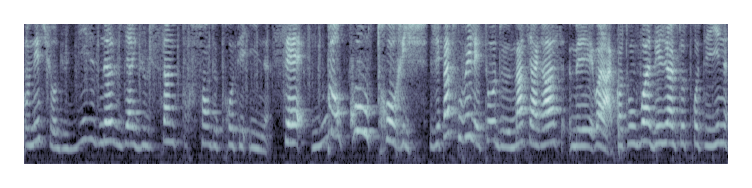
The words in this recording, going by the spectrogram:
on est sur du 19,5% de protéines. C'est beaucoup trop riche. J'ai pas trouvé les taux de matière grasse, mais voilà, quand on voit déjà le taux de protéines,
